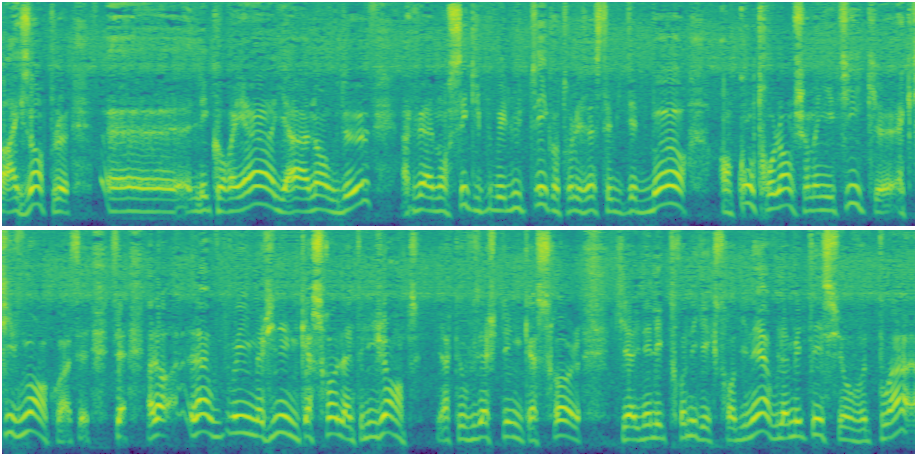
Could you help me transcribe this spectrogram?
par exemple, euh, les Coréens, il y a un an ou deux, avaient annoncé qu'ils pouvaient lutter contre les instabilités de bord en contrôlant le champ magnétique euh, activement. Quoi. Alors là, vous pouvez imaginer une casserole intelligente. C'est-à-dire que vous achetez une casserole qui a une électronique extraordinaire, vous la mettez sur votre poids,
